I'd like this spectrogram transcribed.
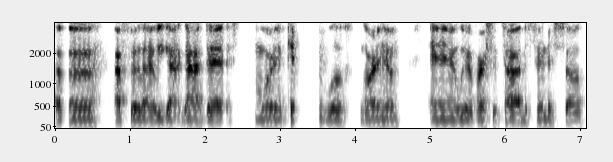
Uh, I feel like we got guys that's more than capable of guarding him, and we're versatile defenders. So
